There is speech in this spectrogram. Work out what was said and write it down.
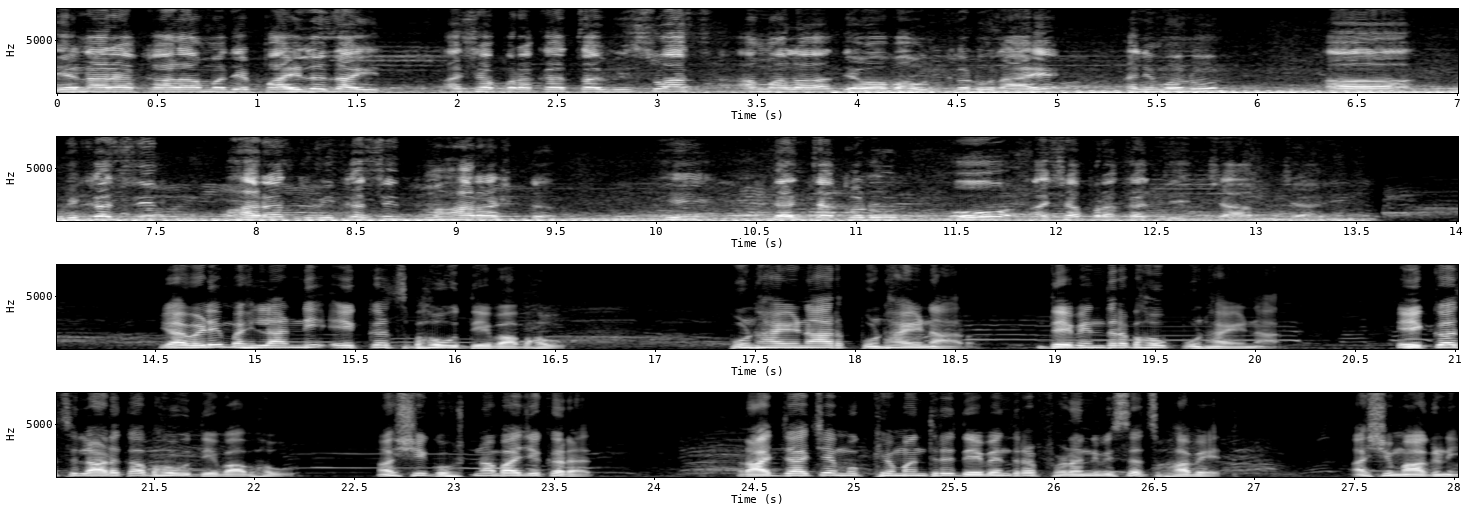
येणाऱ्या काळामध्ये पाहिलं जाईल अशा प्रकारचा विश्वास आम्हाला देवाभाऊंकडून आहे. आणि म्हणून विकसित भारत विकसित महाराष्ट्र ही त्यांच्याकडून हो अशा प्रकारची इच्छा आमची आहे. यावेळी महिलांनी एकच भाऊ देवा भाऊ. पुन्हा येणार पुन्हा येणार. देवेंद्र भाऊ पुन्हा येणार. एकच लाडका भाऊ देवा भाऊ. अशी घोषणाबाजी करत राज्याचे मुख्यमंत्री देवेंद्र फडणवीसच व्हावेत अशी मागणी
